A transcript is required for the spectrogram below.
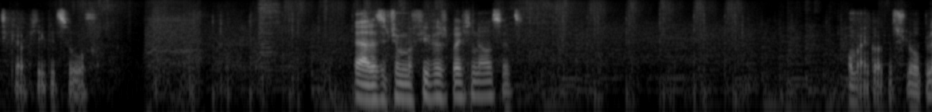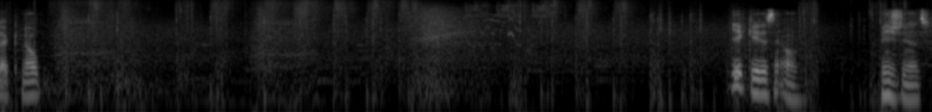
Ich glaube, hier geht's hoch. Ja, das sieht schon mal vielversprechend aus jetzt. Oh mein Gott, ein Slow Black, nope. Hier geht es nicht. Oh. Bin ich denn jetzt?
